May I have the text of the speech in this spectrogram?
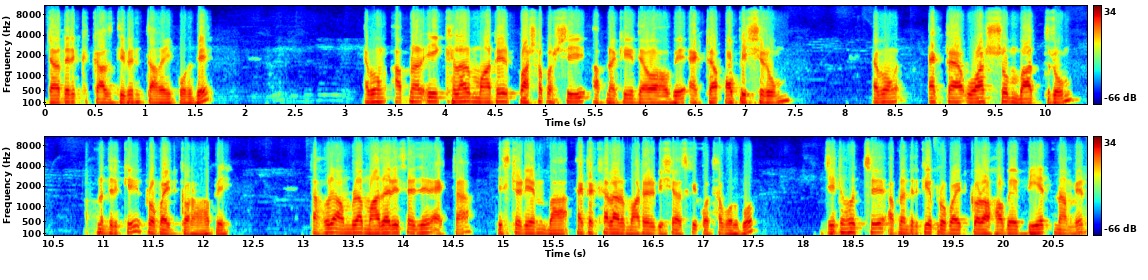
যাদেরকে কাজ দিবেন তারাই করবে। এবং আপনার এই খেলার মাঠের পাশাপাশি আপনাকে দেওয়া হবে একটা অফিস রুম এবং একটা ওয়াশরুম বাথরুম আপনাদেরকে প্রোভাইড করা হবে। তাহলে আমরা মাঝারি সাইজের একটা স্টেডিয়াম বা একটা খেলার মাঠের বিষয়ে আজকে কথা বলব। যেটা হচ্ছে আপনাদেরকে প্রোভাইড করা হবে ভিয়েতনামের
